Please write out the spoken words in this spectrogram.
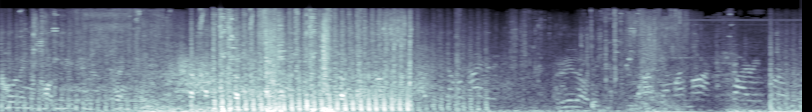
Calling upon native strength. Double timing it. Reloading. I got my mark. Firing further.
